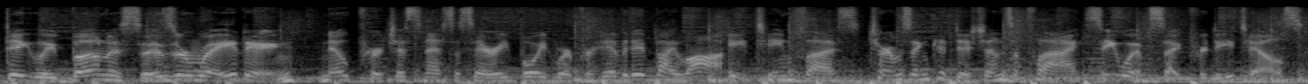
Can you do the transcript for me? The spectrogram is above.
Daily bonuses are waiting. No purchase necessary. Void where prohibited by law. 18 plus. Terms and conditions apply. See website for details.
